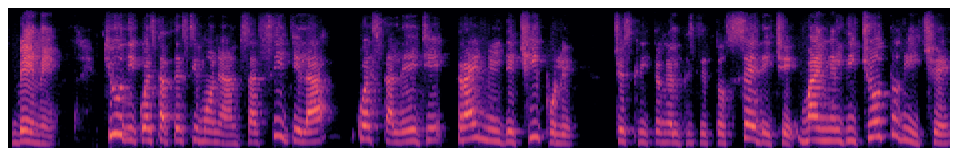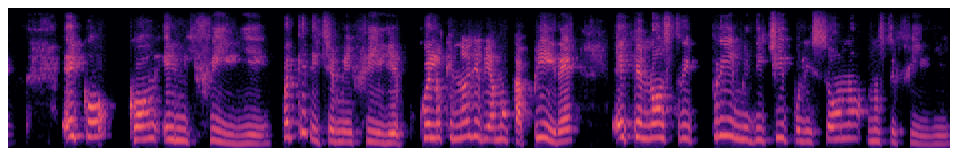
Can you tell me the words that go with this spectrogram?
Bene, chiudi questa testimonianza, sigila questa legge tra i miei discepoli, c'è scritto nel versetto 16, ma nel 18 dice, ecco con i miei figli. Perché dice miei figli? Quello che noi dobbiamo capire è che i nostri primi discepoli sono nostri figli.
